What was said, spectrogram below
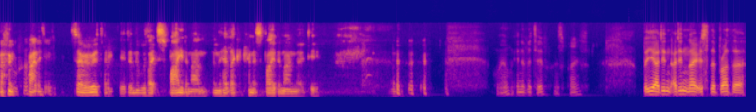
was quite Right. so irritated, and it was like Spider Man, and they had like a kind of Spider Man motif. Well, innovative, I suppose. But yeah, I didn't I didn't notice the brother,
